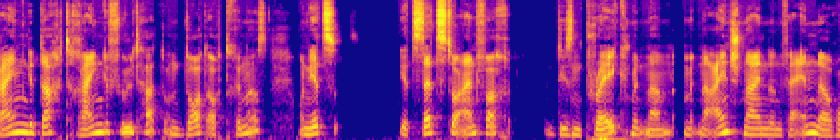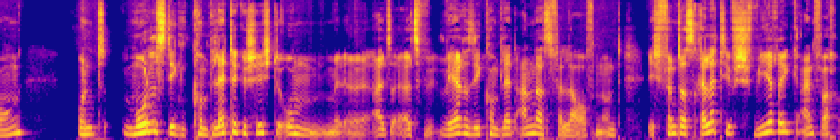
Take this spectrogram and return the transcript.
reingedacht, reingefühlt hat und dort auch drin ist. Und jetzt, jetzt setzt du einfach diesen Break mit einer, mit einer einschneidenden Veränderung und modelst die komplette Geschichte um, äh, als, als wäre sie komplett anders verlaufen. Und ich finde das relativ schwierig, einfach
